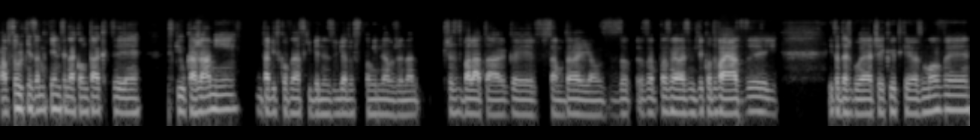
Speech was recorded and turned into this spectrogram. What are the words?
Absolutnie zamknięty na kontakty z piłkarzami. Dawid Kownacki w jednym z wywiadów wspominał, że na, przez dwa lata w Sampdorii on z- z- porozmawiał z nim tylko dwa razy i, i to też były raczej krótkie rozmowy.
